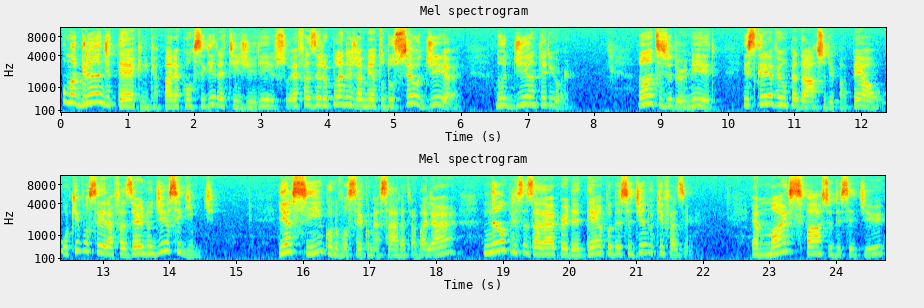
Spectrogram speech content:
Uma grande técnica para conseguir atingir isso é fazer o planejamento do seu dia no dia anterior. Antes de dormir, escreva em um pedaço de papel o que você irá fazer no dia seguinte. E assim, quando você começar a trabalhar, não precisará perder tempo decidindo o que fazer. É mais fácil decidir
